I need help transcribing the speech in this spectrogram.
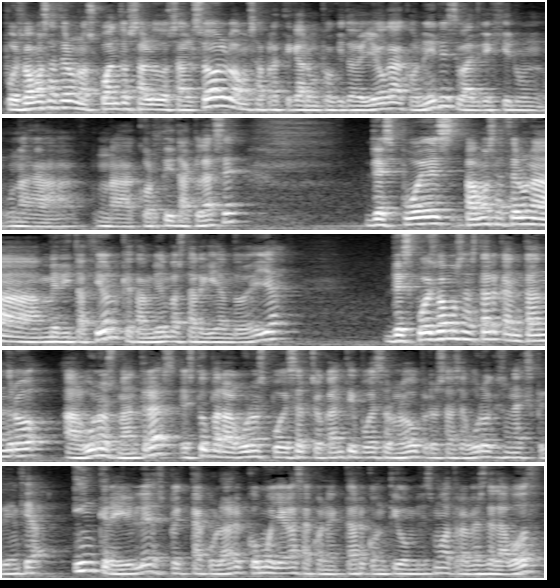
Pues vamos a hacer unos cuantos saludos al sol, vamos a practicar un poquito de yoga con Iris, va a dirigir una, una cortita clase. Después vamos a hacer una meditación que también va a estar guiando ella. Después vamos a estar cantando algunos mantras. Esto para algunos puede ser chocante y puede ser nuevo, pero os aseguro que es una experiencia increíble, espectacular, cómo llegas a conectar contigo mismo a través de la voz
